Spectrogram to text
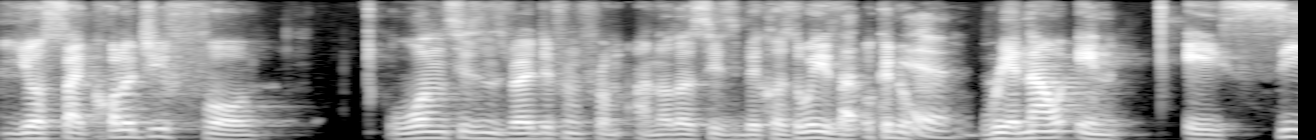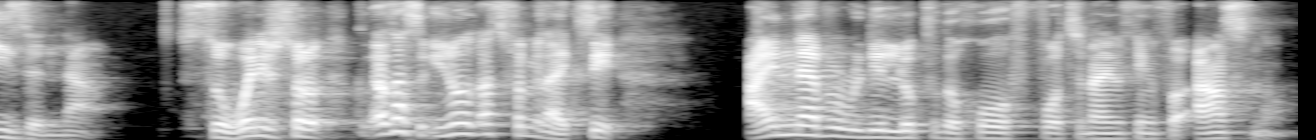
your psychology for one season is very different from another season because the way is like okay, no, yeah. we are now in a season now. So when you sort of that's you know that's for me like see, I never really looked at the whole 49 thing for Arsenal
